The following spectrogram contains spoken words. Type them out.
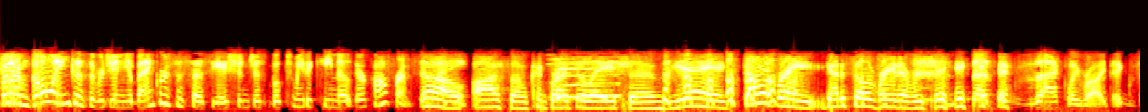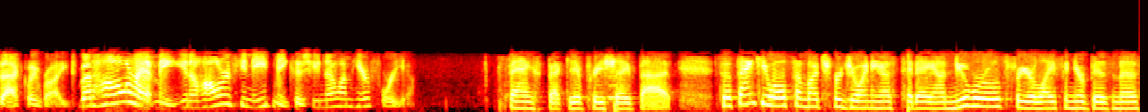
but I'm going because the Virginia Bankers Association just booked me to keynote their conference. oh, May. awesome! Congratulations! Yay! celebrate! You got to celebrate everything. That's exactly right. Exactly right. But holler at me. You know, holler if you need me because you know I'm here for for you. Thanks, Becky. Appreciate that. So thank you all so much for joining us today on New Rules for Your Life and Your Business.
